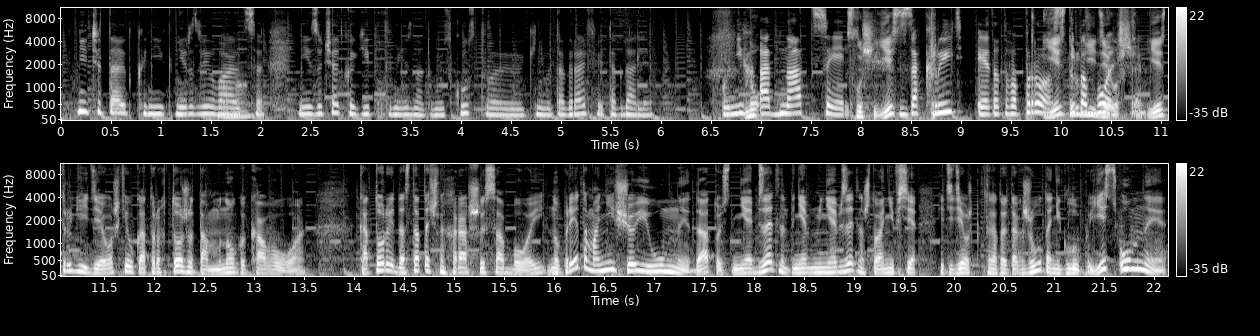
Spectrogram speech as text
не читают книг, не развиваются, не изучают какие-то, не знаю, там, искусство, кинематографию и так далее. У них Ну, одна цель. Слушай, есть Закрыть этот вопрос. Есть другие побольше. девушки. Есть другие девушки, у которых тоже там много кого, которые достаточно хороши собой, но при этом они еще и умные, да, то есть не обязательно, не, не обязательно, что они все, эти девушки, которые так живут, они глупые. Есть умные,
